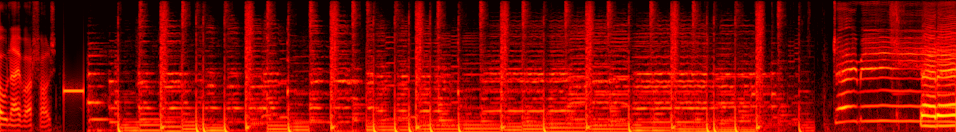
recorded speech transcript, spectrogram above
Oh nein, war falsch. Jamie!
